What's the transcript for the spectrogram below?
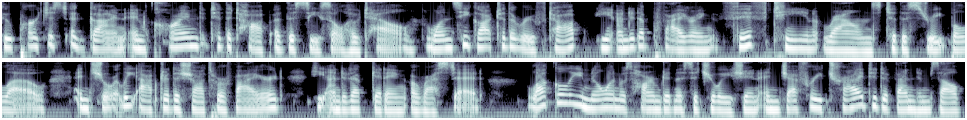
who purchased a gun and climbed to the top of the Cecil Hotel. Once he got to the rooftop, he ended up firing 15 rounds to the street below, and shortly after the shots were fired, he ended up getting arrested. Luckily, no one was harmed in the situation, and Jeffrey tried to defend himself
